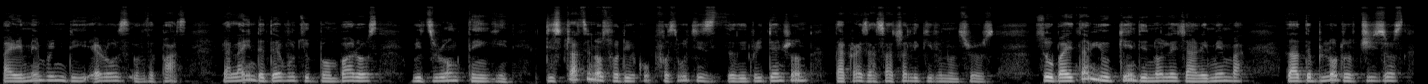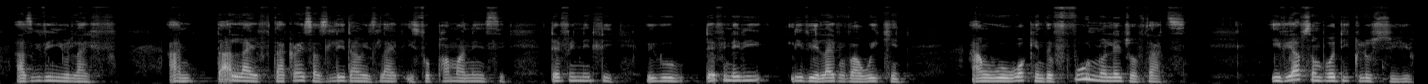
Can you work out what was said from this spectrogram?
by remembering the errors of the past. We are allowing the devil to bombard us with wrong thinking, distracting us for the purpose, which is the redemption that Christ has actually given unto us. So by the time you gain the knowledge and remember that the blood of Jesus has given you life, and that life that Christ has laid down his life is for permanency. Definitely, we will definitely live a life of awakening and we will walk in the full knowledge of that. If you have somebody close to you,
